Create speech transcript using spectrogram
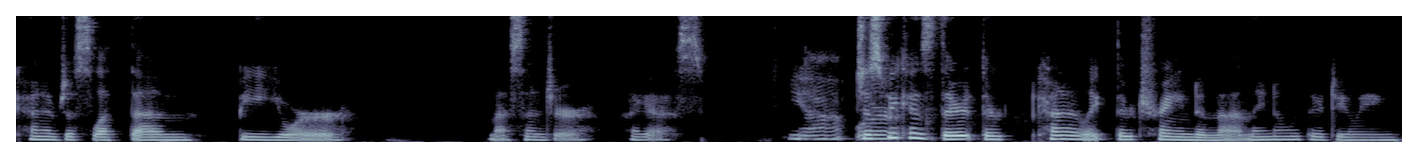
kind of just let them be your messenger, I guess. Yeah. Just because they're they're kind of like they're trained in that and they know what they're doing.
